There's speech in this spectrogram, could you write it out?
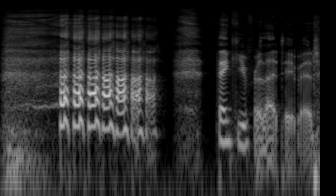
Thank you for that, David.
